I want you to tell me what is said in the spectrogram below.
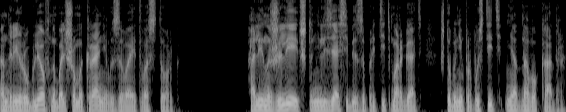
Андрей Рублев на большом экране вызывает восторг. Алина жалеет, что нельзя себе запретить моргать, чтобы не пропустить ни одного кадра.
